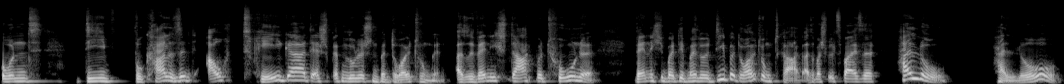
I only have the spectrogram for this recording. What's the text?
Und die Vokale sind auch Träger der melodischen Bedeutungen. Also wenn ich stark betone, wenn ich über die Melodie Bedeutung trage, also beispielsweise Hallo, Hallo,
